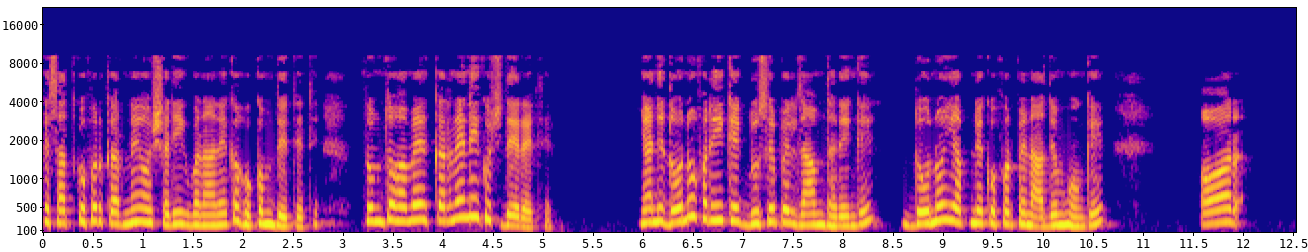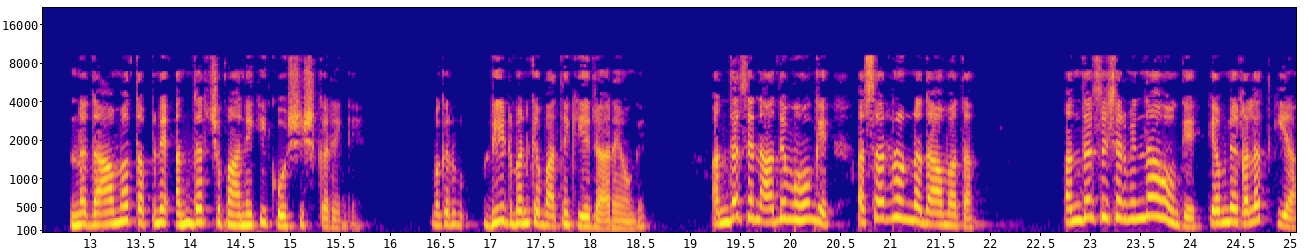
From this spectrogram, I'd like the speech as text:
کے ساتھ کفر کرنے اور شریک بنانے کا حکم دیتے تھے، تم تو ہمیں کرنے نہیں کچھ دے رہے تھے۔ یعنی دونوں فریق ایک دوسرے پہ الزام دھریں گے، دونوں ہی اپنے کفر پہ نادم ہوں گے اور ندامت اپنے اندر چھپانے کی کوشش کریں گے۔ مگر ڈیٹ بن کے باتیں کیے جا رہے ہوں گے۔ اندر سے نادم ہوں گے۔ اثر ندامت اندر سے شرمندہ ہوں گے کہ ہم نے غلط کیا۔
